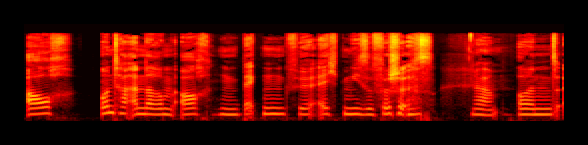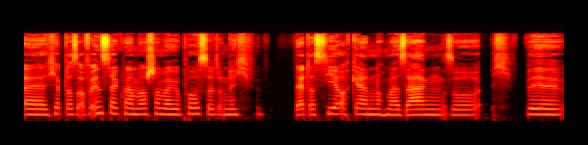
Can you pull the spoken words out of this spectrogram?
auch unter anderem auch ein Becken für echt miese Fische ist. Ja. Und äh, ich habe das auf Instagram auch schon mal gepostet und ich werde das hier auch gerne nochmal sagen. So, ich will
